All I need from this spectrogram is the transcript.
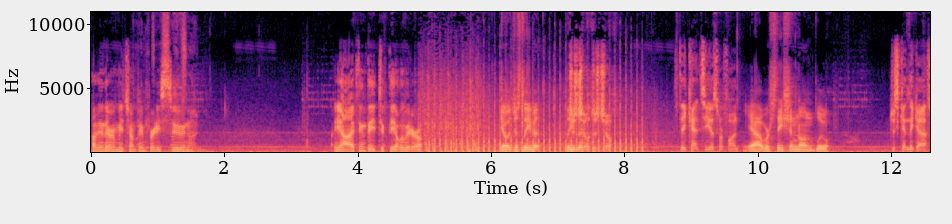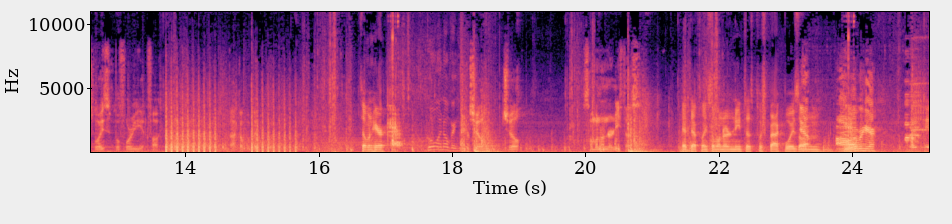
I think they're gonna be jumping pretty soon. Yeah, I think they took the elevator up. Yo, just leave it. Leave just it. chill, just chill. If they can't see us, we're fine. Yeah, we're stationed on blue. Just get in the gas, boys, before you get fucked. Back up a bit. Someone here. Going over here. Chill, chill. Someone underneath us. Yeah, definitely someone underneath us. Push back, boys. Yeah, On blue. uh, over here. Send here.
